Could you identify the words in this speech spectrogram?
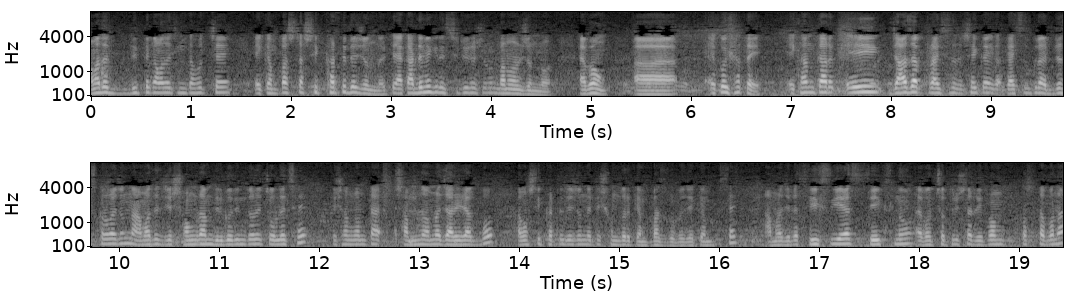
আমাদের দিক থেকে আমাদের চিন্তা হচ্ছে এই ক্যাম্পাসটা শিক্ষার্থীদের জন্য, একটি একাডেমিক ইনস্টিটিউশন বানানোর জন্য। এবং একই সাথে এখানকার এই যা যা ক্রাইসিস আছে, সেই ক্রাইসিসগুলো অ্যাড্রেস করার জন্য আমাদের যে সংগ্রাম দীর্ঘদিন ধরে চলেছে এই সংগ্রামটা সামনে আমরা জারি রাখব এবং শিক্ষার্থীদের জন্য একটি সুন্দর ক্যাম্পাস করব যে ক্যাম্পাসে আমরা যেটা সিক্স ইয়ার্স সিক্স নো এবং চৌত্রিশটা রিফর্ম প্রস্তাবনা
